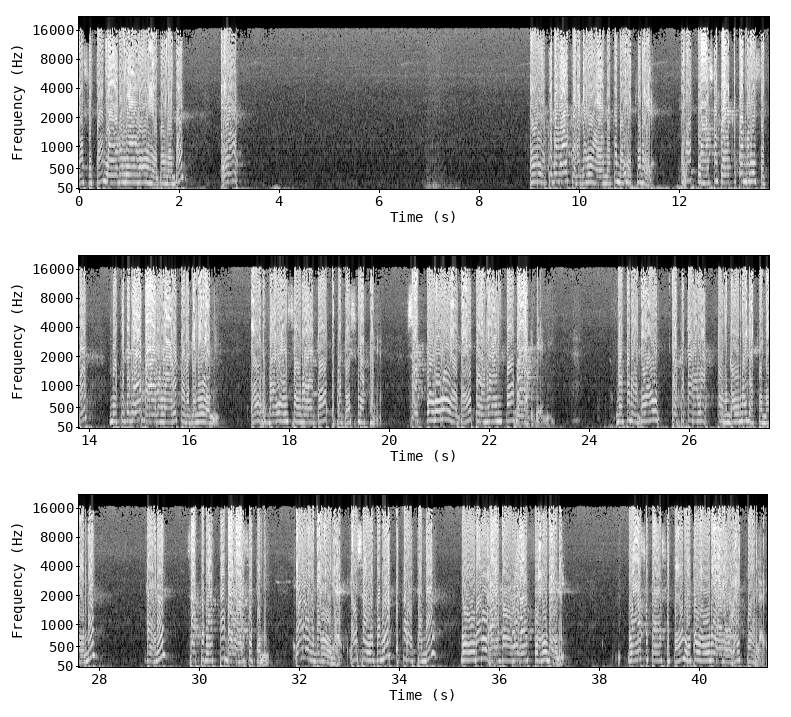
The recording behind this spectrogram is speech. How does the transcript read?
පමණ පරිසිත භාවනාවේ යෙදෙනද එය එය ලකුණවා කරගෙන යාමට නොහැකිය. ඒ ක්ලාස් 6ක පමණ සිට නොකඩවා භාවනාව කරගෙන යමි. ඒ උපයන්සේලාගේ උපදේශ මතය. සක්මණේදී ප්‍රහාන්ත වාඩි වෙමි. මට රැඳී ප්‍රකටවන තුන්දේම හැකලීම ගැන සත්‍යමත්ත බලා සිටිමි. ඒ නිදනිය ඒ සමගම එකවිතම නෝරල් ආදෝවක් ලැබෙන්නේ. මා සිතාසිතේ මට නෝරල් කියලයි.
